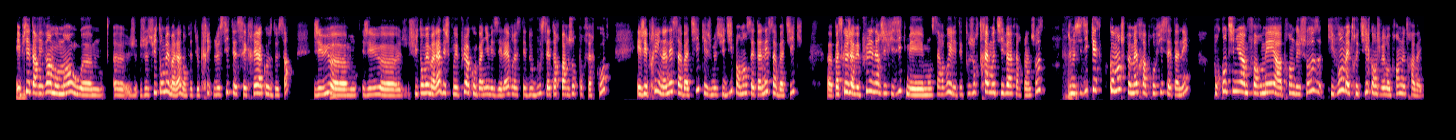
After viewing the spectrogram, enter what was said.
Et mmh puis est arrivé un moment où euh, euh, je, suis tombée malade. En fait, le, site s'est créé à cause de ça. J'ai eu, euh, j'ai eu, je suis tombée malade et je ne pouvais plus accompagner mes élèves, rester debout 7 heures par jour pour faire cours. Et j'ai pris une année sabbatique et je me suis dit pendant cette année sabbatique, parce que j'avais plus l'énergie physique, mais mon cerveau il était toujours très motivé à faire plein de choses. Je me suis dit comment je peux mettre à profit cette année pour continuer à me former, à apprendre des choses qui vont m'être utiles quand je vais reprendre le travail.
